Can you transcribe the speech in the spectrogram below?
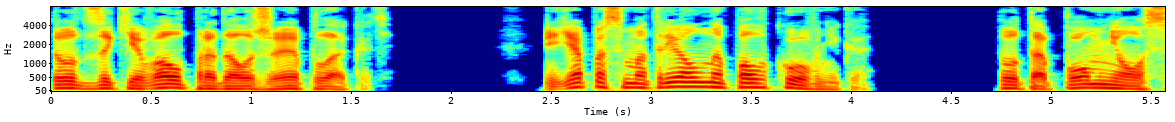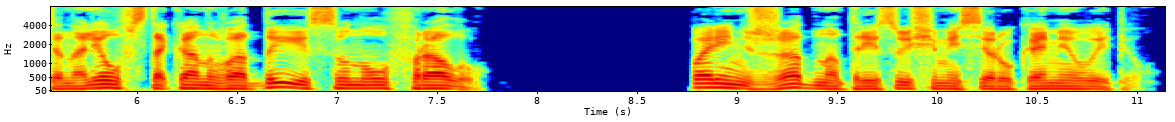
Тот закивал, продолжая плакать. Я посмотрел на полковника. Тот опомнился, налил в стакан воды и сунул фралу. Парень жадно трясущимися руками выпил.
